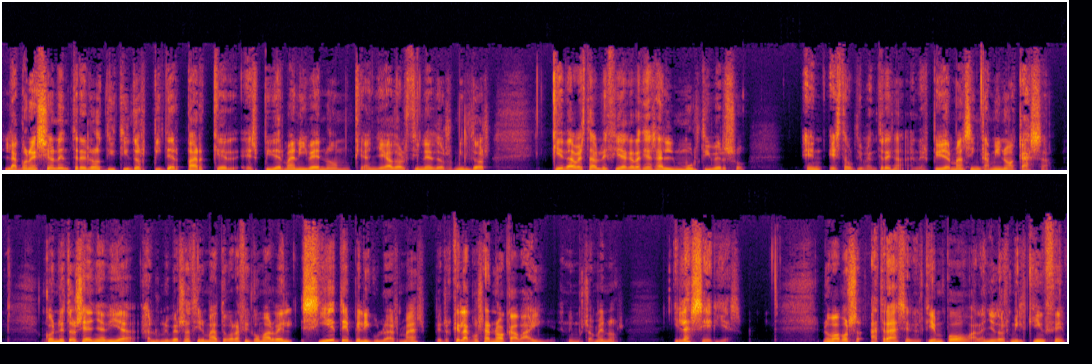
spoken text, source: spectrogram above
La conexión entre los distintos Peter Parker, Spider-Man y Venom, que han llegado al cine de 2002, quedaba establecida gracias al multiverso en esta última entrega, en Spider-Man sin camino a casa. Con esto se añadía al universo cinematográfico Marvel siete películas más, pero es que la cosa no acaba ahí, ni mucho menos. ¿Y las series? Nos vamos atrás en el tiempo, al año 2015,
